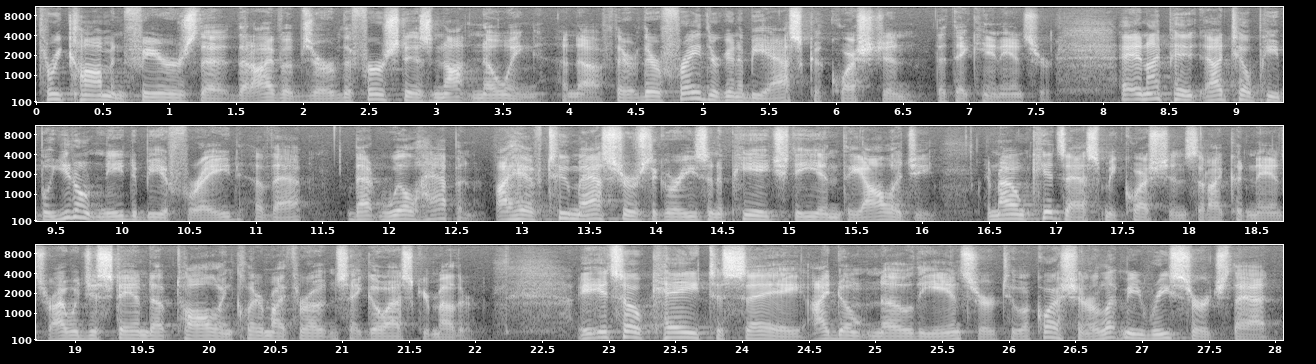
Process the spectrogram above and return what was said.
Three common fears that, that I've observed. The first is not knowing enough. They're, they're afraid they're going to be asked a question that they can't answer. And I, pay, I tell people, you don't need to be afraid of that. That will happen. I have two master's degrees and a PhD in theology. And my own kids asked me questions that I couldn't answer. I would just stand up tall and clear my throat and say, Go ask your mother. It's okay to say, I don't know the answer to a question, or let me research that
